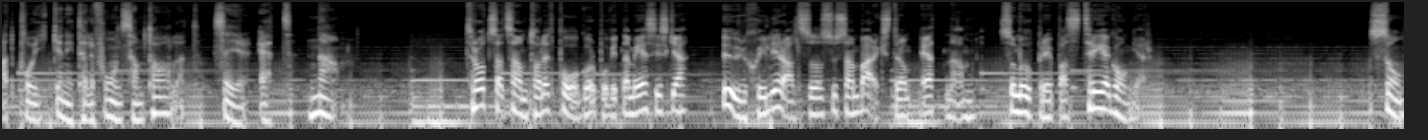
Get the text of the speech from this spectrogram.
att pojken i telefonsamtalet säger ett namn. Trots att samtalet pågår på vietnamesiska urskiljer alltså Susanne Barkström ett namn som upprepas tre gånger. Son,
